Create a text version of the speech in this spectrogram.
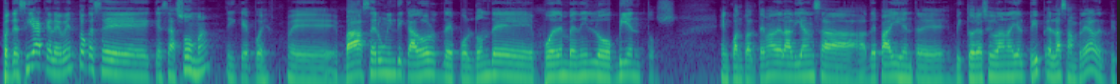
Pues decía que el evento que se, que se asoma y que pues eh, va a ser un indicador de por dónde pueden venir los vientos en cuanto al tema de la alianza de país entre Victoria Ciudadana y el PIB, es la asamblea del PIB.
